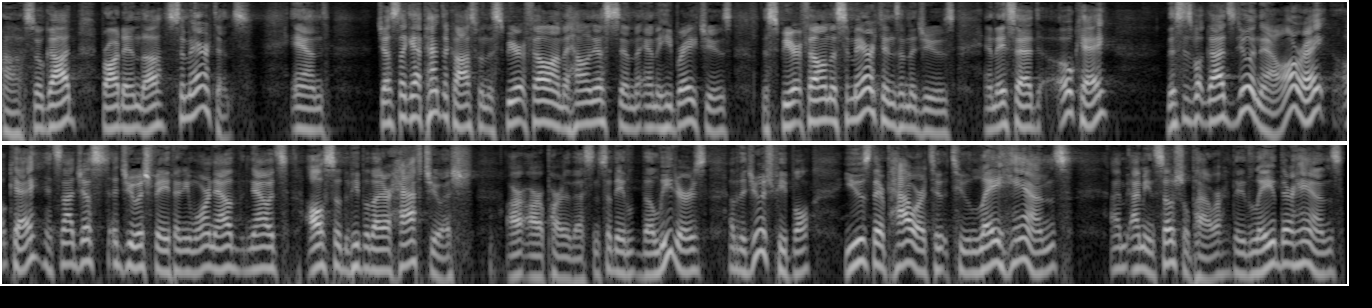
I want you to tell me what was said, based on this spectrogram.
Uh, so God brought in the Samaritans. And just like at Pentecost, when the Spirit fell on the Hellenists and the, and the Hebraic Jews, the Spirit fell on the Samaritans and the Jews. And they said, okay, this is what God's doing now. All right, okay. It's not just a Jewish faith anymore. Now, now it's also the people that are half Jewish are, are a part of this. And so they, the leaders of the Jewish people used their power to, to lay hands, I mean social power. They laid their hands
